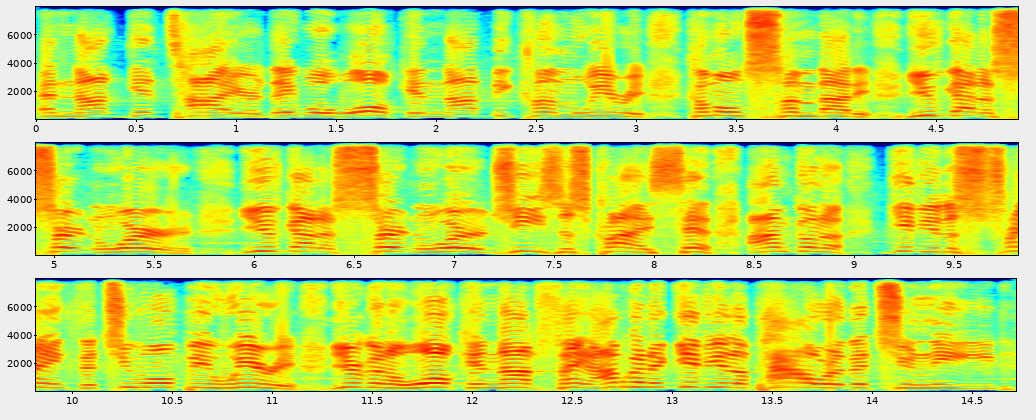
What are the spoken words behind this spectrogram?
and not get tired. They will walk and not become weary. Come on, somebody. You've got a certain word. You've got a certain word. Jesus Christ said, I'm going to give you the strength that you won't be weary. You're going to walk and not faint. I'm going to give you the power that you need.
